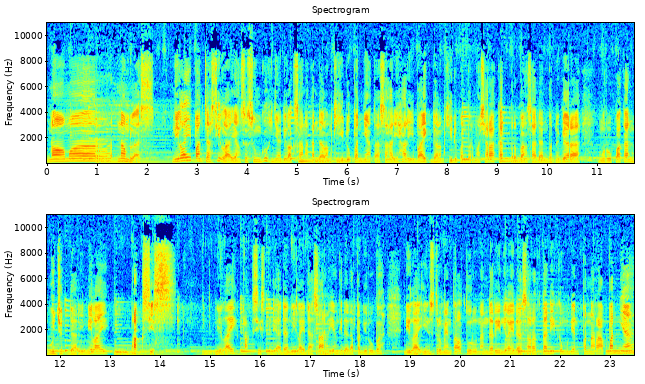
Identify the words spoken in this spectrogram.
Nomor 16. Nilai Pancasila yang sesungguhnya dilaksanakan dalam kehidupan nyata sehari-hari baik dalam kehidupan bermasyarakat, berbangsa dan bernegara merupakan wujud dari nilai praksis. Nilai praksis. Jadi ada nilai dasar yang tidak dapat dirubah, nilai instrumental turunan dari nilai dasar tadi kemudian penerapannya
